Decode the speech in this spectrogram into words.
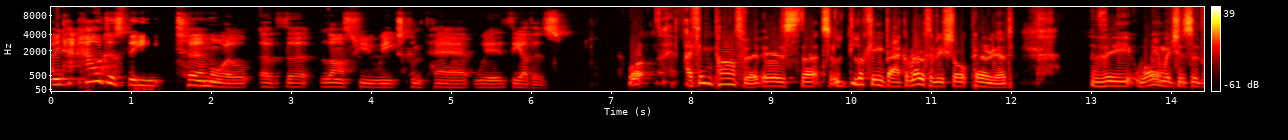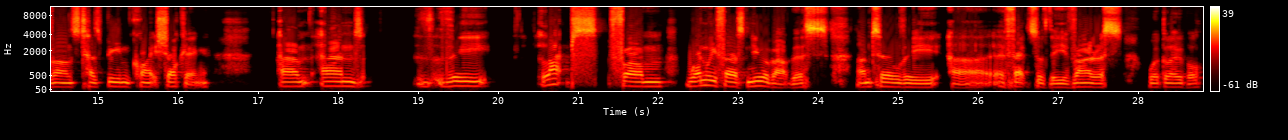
I mean, h- how does the turmoil of the last few weeks compare with the others? Well, I think part of it is that looking back a relatively short period, the way in which it's advanced has been quite shocking. Um, and the lapse from when we first knew about this until the uh, effects of the virus were global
